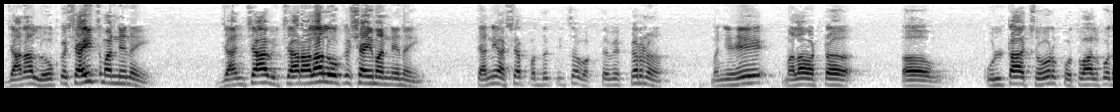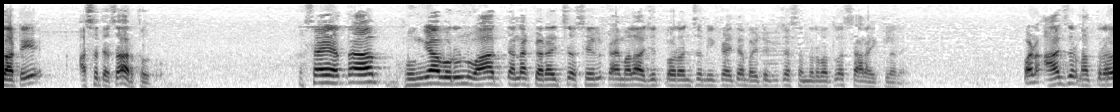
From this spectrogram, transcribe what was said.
ज्यांना लोकशाहीच मान्य नाही ज्यांच्या विचाराला लोकशाही मान्य नाही त्यांनी अशा पद्धतीचं वक्तव्य करणं म्हणजे हे मला वाटतं उलटा चोर कोतवाल को दाटे असं त्याचा अर्थ होतो. कसं आहे आता भोंग्यावरून वाद त्यांना करायचं असेल काय मला अजित पवारांचं मी काय त्या बैठकीच्या संदर्भातलं सार ऐकलं नाही. पण आज जर मात्र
